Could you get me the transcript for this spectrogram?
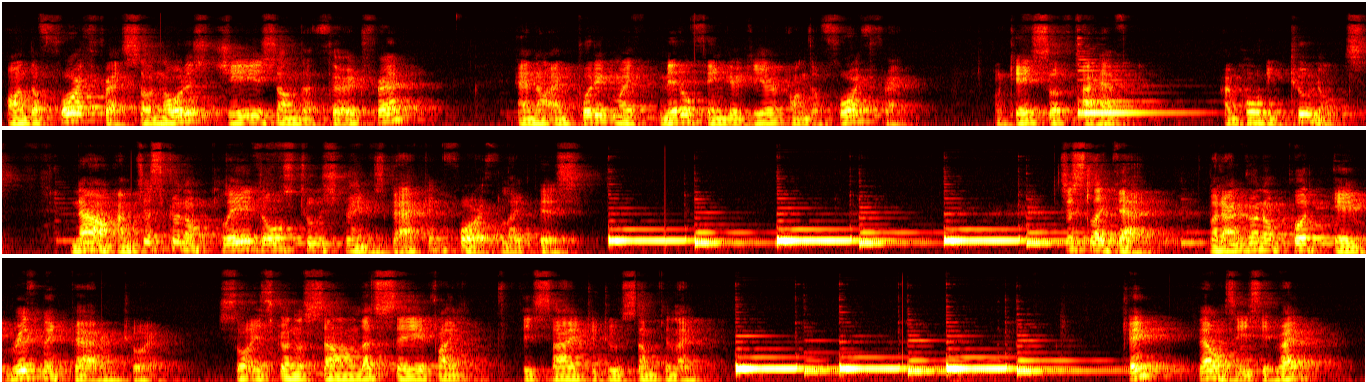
on the fourth fret. So notice G is on the third fret, and now I'm putting my middle finger here on the fourth fret. Okay, so I have, I'm holding two notes. Now I'm just gonna play those two strings back and forth like this. Just like that. But I'm gonna put a rhythmic pattern to it. So it's gonna sound, let's say if I decide to do something like Okay, that was easy, right?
